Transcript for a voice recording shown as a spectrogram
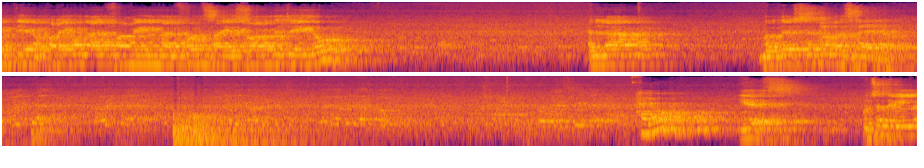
പ്രത്യേകം പറയുന്ന. ഫാമിലിയിൽ നിന്ന് അൽഫോൻസായെ സ്വാഗതം ചെയ്യുന്നു. എല്ലാ യെസ് ഉച്ചത്തിൽ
